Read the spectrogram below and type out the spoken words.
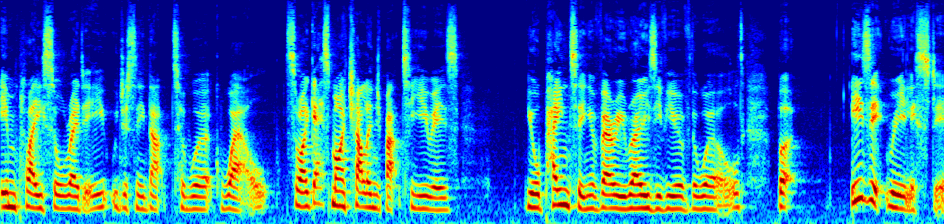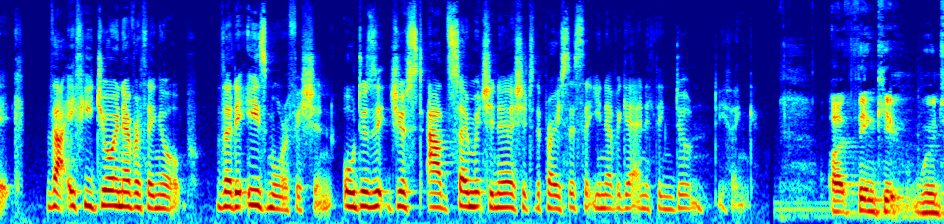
in place already. We just need that to work well. So I guess my challenge back to you is you're painting a very rosy view of the world, but is it realistic that if you join everything up, that it is more efficient, or does it just add so much inertia to the process that you never get anything done? Do you think? I think it would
